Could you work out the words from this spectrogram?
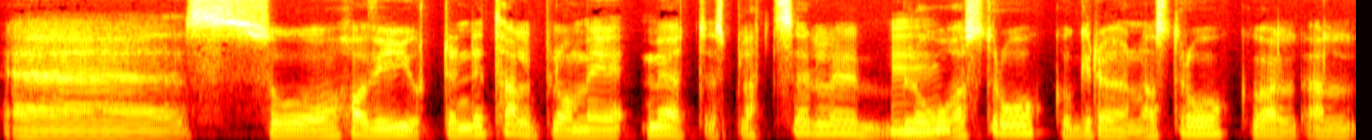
Eh, så har vi gjort en detaljplan med mötesplatser, mm. blåa stråk och gröna stråk och all, all,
